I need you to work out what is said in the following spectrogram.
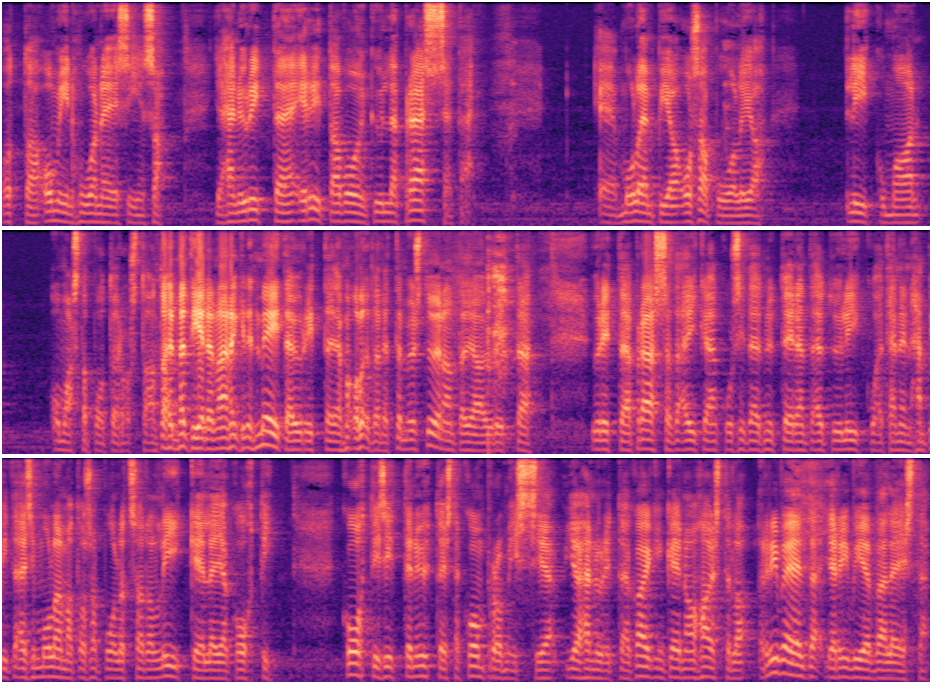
ottaa omiin huoneisiinsa ja hän yrittää eri tavoin kyllä prässätä eh, molempia osapuolia liikkumaan omasta poterostaan. Tai mä tiedän ainakin, että meitä yrittää, ja mä oletan, että myös työnantajaa yrittää, yrittää prässätä ikään kuin sitä, että nyt teidän täytyy liikkua, että hänen hän pitäisi molemmat osapuolet saada liikkeelle ja kohti kohti sitten yhteistä kompromissia, ja hän yrittää kaikin keinoin haistella riveiltä ja rivien väleistä,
